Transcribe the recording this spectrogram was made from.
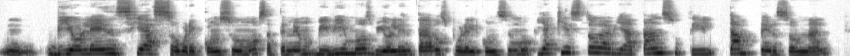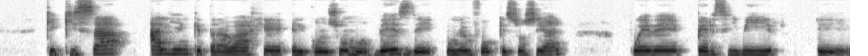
mm, violencia sobre consumo, o sea, tenemos, vivimos violentados por el consumo. Y aquí es todavía tan sutil, tan personal, que quizá alguien que trabaje el consumo desde un enfoque social puede percibir eh,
